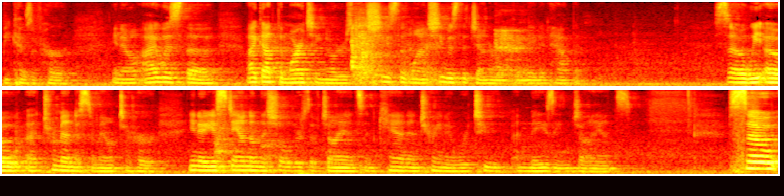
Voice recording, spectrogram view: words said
because of her. You know, I was the, I got the marching orders, but she's the one, she was the general that made it happen. So we owe a tremendous amount to her. You know, you stand on the shoulders of giants, and Ken and Trina were two amazing giants. So,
